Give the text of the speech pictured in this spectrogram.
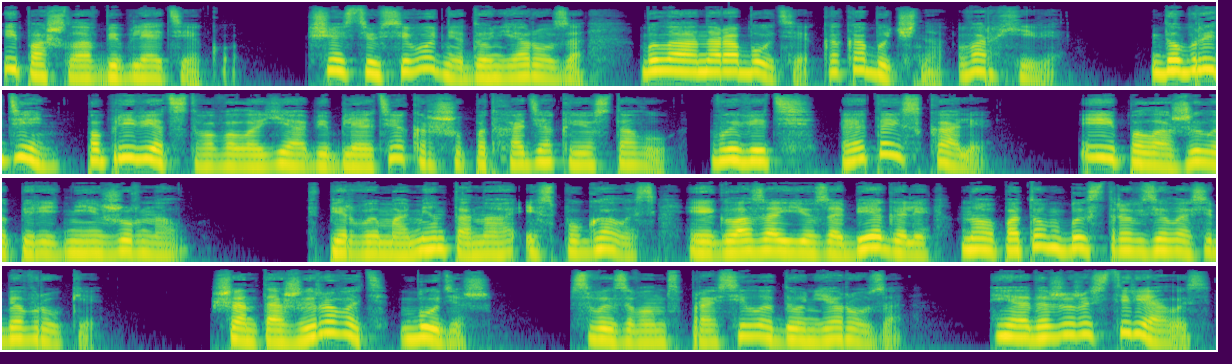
и пошла в библиотеку. К счастью, сегодня Донья Роза была на работе, как обычно, в архиве. «Добрый день», — поприветствовала я библиотекаршу, подходя к ее столу. «Вы ведь это искали?» И положила перед ней журнал. В первый момент она испугалась, и глаза ее забегали, но потом быстро взяла себя в руки. «Шантажировать будешь?» — с вызовом спросила Донья Роза. Я даже растерялась.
